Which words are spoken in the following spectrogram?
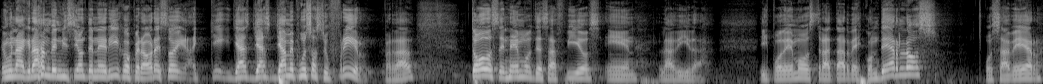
es una gran bendición tener hijos, pero ahora estoy aquí, ya, ya, ya me puso a sufrir, ¿verdad? Todos tenemos desafíos en la vida y podemos tratar de esconderlos o saber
